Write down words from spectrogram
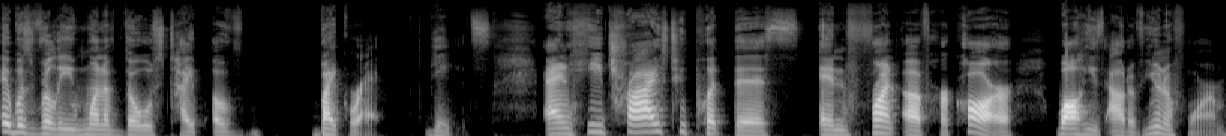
It was really one of those type of bike rack gates. And he tries to put this in front of her car while he's out of uniform.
